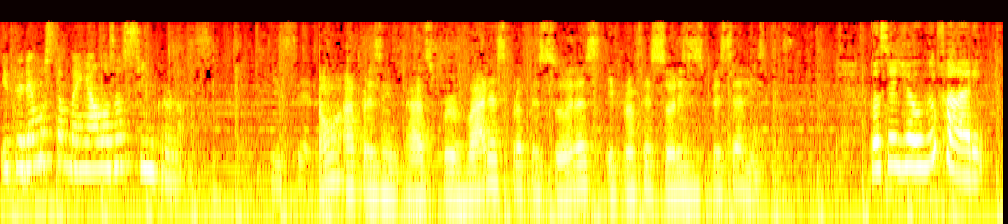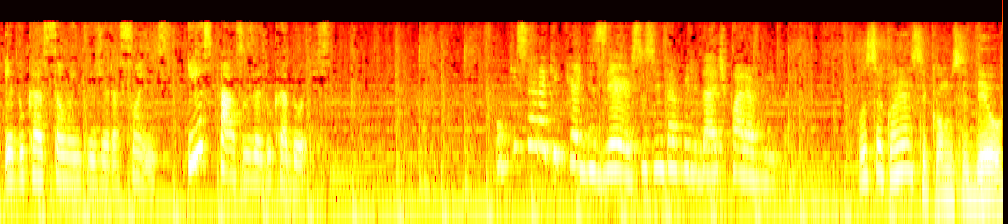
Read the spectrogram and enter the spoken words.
e teremos também aulas assíncronas. E serão apresentados por várias professoras e professores especialistas. Você já ouviu falar em educação entre gerações? E espaços educadores? O que será que quer dizer sustentabilidade para a vida? Você conhece como se deu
